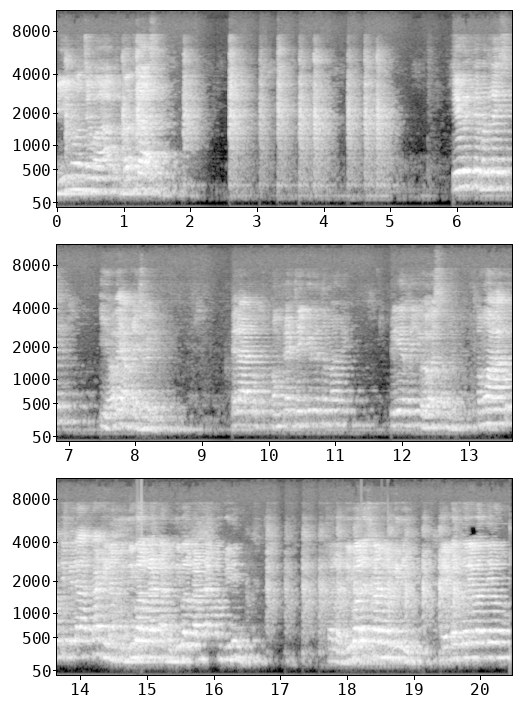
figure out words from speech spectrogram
b નો જવાબ બદલાશે કેવી રીતે બદલાય છે? એ હવે આપણે જોઈએ. પેલા આટલું કમ્પ્લીટ થઈ ગયું તમારે. ક્લિયર થઈ ગયું. હવે સમજો. તો હું આ આકૃતિ પેલા કાઢી નાખું. દીવાલ કાઢી નાખું. દીવાલ કાઢી નાખવા કીધી? ચાલો, દીવાલ જ કાઢવા કીધી. એ બધું રેવા દેવાનું.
